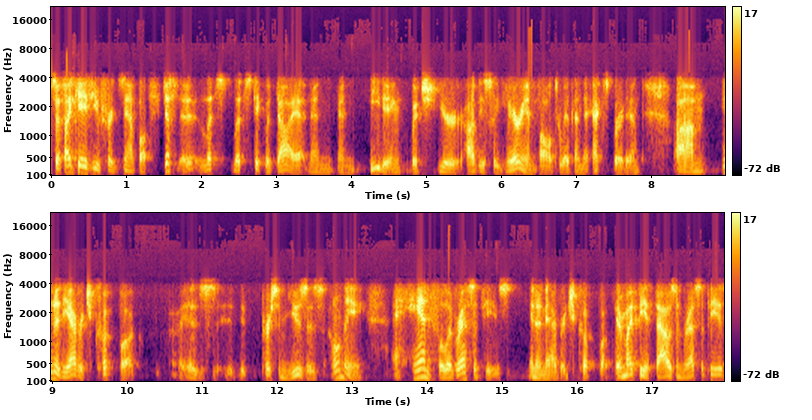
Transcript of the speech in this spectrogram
So if I gave you, for example, just uh, let's let's stick with diet and, and eating, which you're obviously very involved with and an expert in. Um, you know, the average cookbook is the person uses only a handful of recipes in an average cookbook. There might be a thousand recipes.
